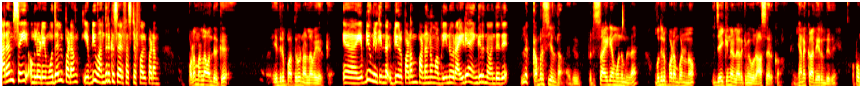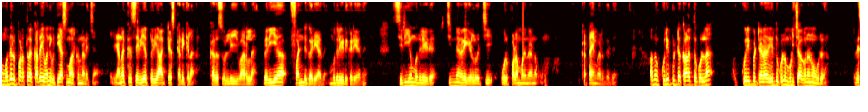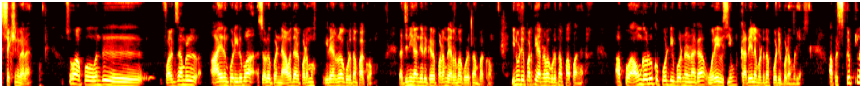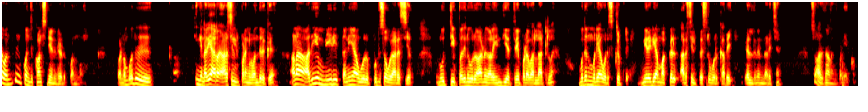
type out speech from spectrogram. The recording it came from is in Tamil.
அறம் செய் உங்களுடைய முதல் படம் எப்படி வந்திருக்கு சார் ஃபர்ஸ்ட் ஆஃப் ஆல் படம்? படமெல்லாம் வந்திருக்கு. எதிர்பார்த்தரும் நல்லாவே இருக்கு. எப்படி உங்களுக்கு இந்த இப்படி ஒரு படம் பண்ணணும் அப்படின்னு ஒரு ஐடியா எங்கிருந்து வந்தது? இல்லை கமர்ஷியல் தான். இது பெருசாக ஐடியா ஒன்றும் இல்லை. முதல் படம் பண்ணணும். ஜெயிக்கணும் எல்லாருக்குமே ஒரு ஆசை இருக்கும். எனக்கும் அது இருந்தது. அப்போ முதல் படத்தில் கதை வந்து வித்தியாசமாக இருக்குன்னு நினச்சேன். எனக்கு சரியா பெரிய ஆக்டர்ஸ் கிடைக்கல. கதை சொல்லி வரல. பெரிய ஃபண்டு கிடையாது. முதலீடு கிடையாது. சிறிய முதலீடு சின்ன நடிகர்கள் வச்சு ஒரு படம் பண்ணணும் கட்டாயம் இருந்தது. அதுவும் குறிப்பிட்ட காலத்துக்குள்ளே குறிப்பிட்ட இட- இதுக்குள்ளே முடிச்சாகணும்னு ஒரு ரெஸ்ட்ரிக்ஷன் வேறு. ஸோ அப்போது வந்து ஃபார் எக்ஸாம்பிள் ஆயிரம் கோடி ரூபாய் செலவு பண்ண அவதார் படமும் இரநூறுவா கொடுத்து தான் பார்க்குறோம். ரஜினிகாந்த் எடுக்கிற படம் இரநூறுபா கொடுத்து தான் பார்க்குறோம். என்னுடைய படத்தை இரநூறுவா கொடுத்து தான் பார்ப்பாங்க. அப்போது அவங்களுக்கு போட்டி போடணுன்னாக்கா ஒரே விஷயம் கதையில் மட்டும்தான் போட்டி போட முடியும். அப்புறம் ஸ்கிரிப்டில் வந்து கொஞ்சம் கான்சன்ட்ரேட்டட் பண்ணணும் பண்ணும்போது இங்கே நிறைய அர அரசியல் படங்கள் வந்திருக்கு. ஆனால் அதையும் மீறி தனியாக ஒரு புதுசாக ஒரு அரசியல். நூற்றி பதினோரு ஆண்டுகால இந்திய திரைப்பட வரலாற்றில் முதன்முறையாக ஒரு ஸ்கிரிப்ட் நேரடியாக மக்கள் அரசியல் பேசுகிற ஒரு கதை எழுதுன்னு நினச்சேன். ஸோ அதுதான் நாங்கள் பண்ணியிருக்கோம்.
